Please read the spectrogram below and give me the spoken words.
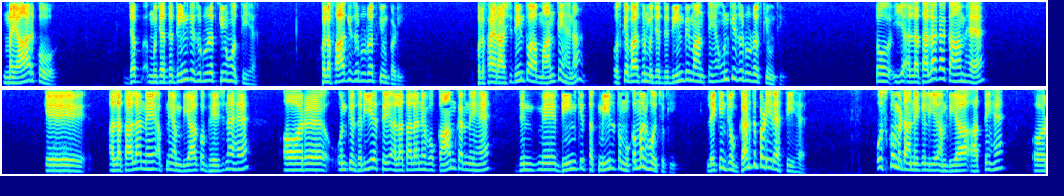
معیار کو جب مجددین کی ضرورت کیوں ہوتی ہے؟ خلفاء کی ضرورت کیوں پڑی؟ خلفۂ راشدین تو آپ مانتے ہیں نا، اس کے بعد پھر مجددین بھی مانتے ہیں، ان کی ضرورت کیوں تھی؟ تو یہ اللہ تعالیٰ کا کام ہے کہ اللہ تعالیٰ نے اپنے انبیاء کو بھیجنا ہے اور ان کے ذریعے سے اللہ تعالیٰ نے وہ کام کرنے ہیں جن میں دین کی تکمیل تو مکمل ہو چکی، لیکن جو گرد پڑی رہتی ہے، اس کو مٹانے کے لیے انبیاء آتے ہیں اور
